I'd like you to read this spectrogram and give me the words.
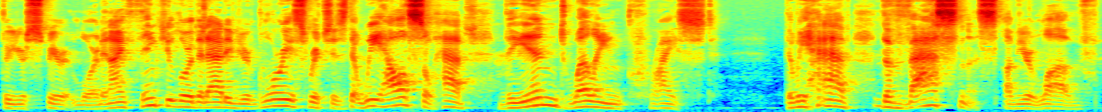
through your Spirit, Lord. And I thank you, Lord, that out of your glorious riches, that we also have the indwelling Christ, that we have the vastness of your love,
